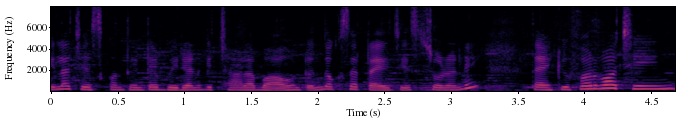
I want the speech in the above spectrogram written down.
ఇలా చేసుకొని తింటే బిర్యానీకి చాలా బాగుంటుంది. ఒకసారి ట్రై చేసి చూడండి. Thank you for watching.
